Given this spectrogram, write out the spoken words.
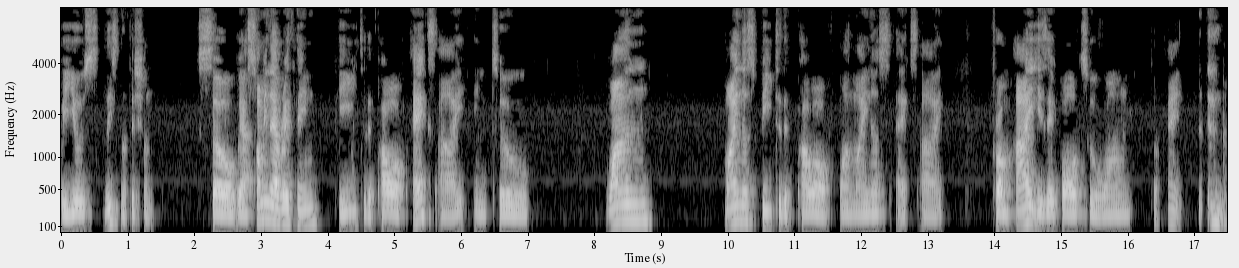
we use this notation. So we are summing everything p to the power of xi into 1 minus p to the power of 1 minus xi from i is equal to 1 to n.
